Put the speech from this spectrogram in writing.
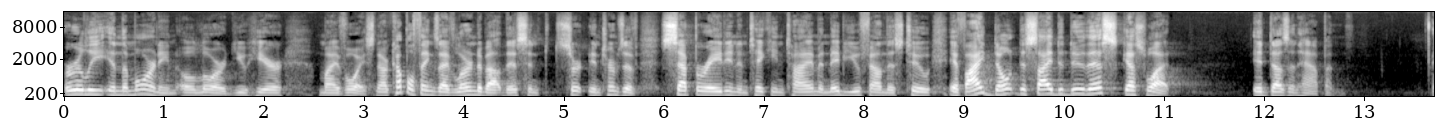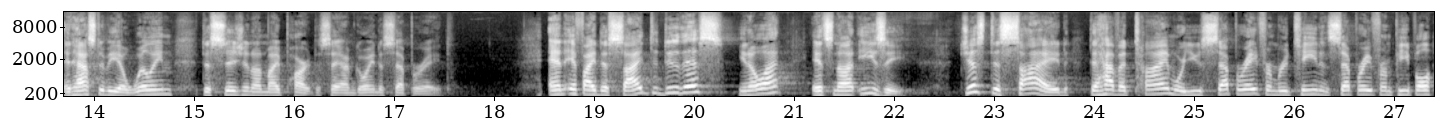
Early in the morning, O Lord, you hear my voice. Now, a couple things I've learned about this in, in terms of separating and taking time, and maybe you found this too. If I don't decide to do this, guess what? It doesn't happen. It has to be a willing decision on my part to say, I'm going to separate. And if I decide to do this, you know what? It's not easy. Just decide to have a time where you separate from routine and separate from people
